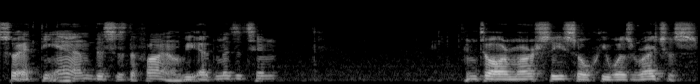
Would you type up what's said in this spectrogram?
so at the end, this is the final. We admitted him into our mercy, so he was righteous.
